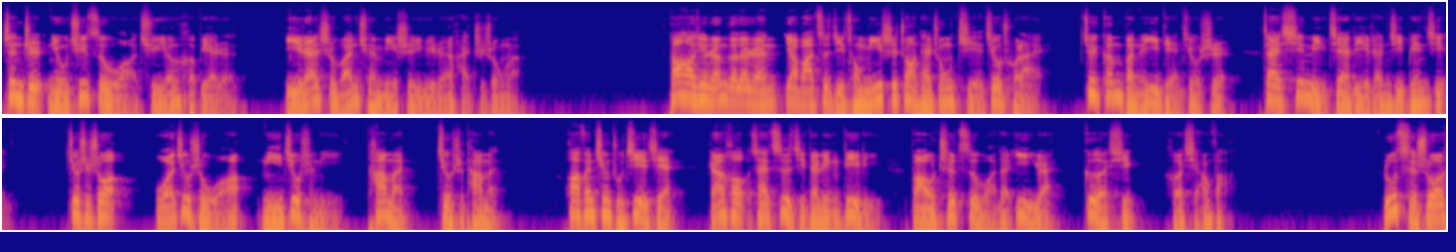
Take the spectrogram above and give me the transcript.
甚至扭曲自我去迎合别人，已然是完全迷失于人海之中了。讨好型人格的人要把自己从迷失状态中解救出来，最根本的一点就是在心里建立人际边界，就是说。我就是我，你就是你，他们就是他们，划分清楚界限，然后在自己的领地里保持自我的意愿、个性和想法。如此说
